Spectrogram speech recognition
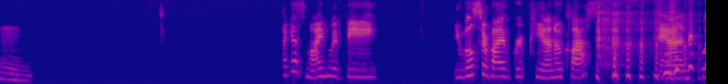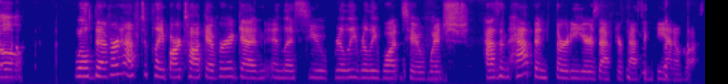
Hmm. I guess mine would be you will survive group piano class and we'll we'll never have to play Bartok ever again unless you really, really want to, which hasn't happened 30 years after passing piano class.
